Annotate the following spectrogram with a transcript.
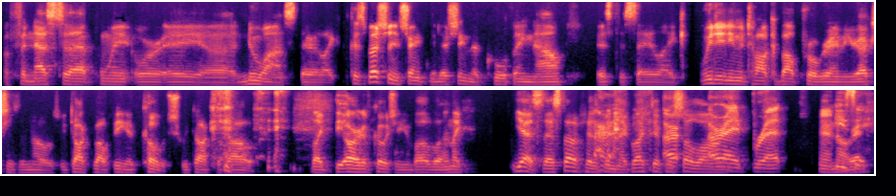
a, finesse to that point or a uh, nuance there. Like, because especially in strength conditioning, the cool thing now is to say, like, we didn't even talk about programming your X's and O's. We talked about being a coach. We talked about like the art of coaching and blah, blah. blah. And like, yes, that stuff has all been right. neglected for all so long. All right, Brett. And Easy. Right?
